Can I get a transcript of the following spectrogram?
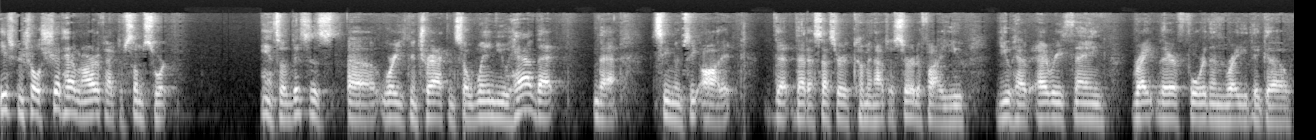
each control should have an artifact of some sort and so this is uh, where you can track. And so when you have that that CMMC audit, that, that assessor coming out to certify you, you have everything right there for them ready to go.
